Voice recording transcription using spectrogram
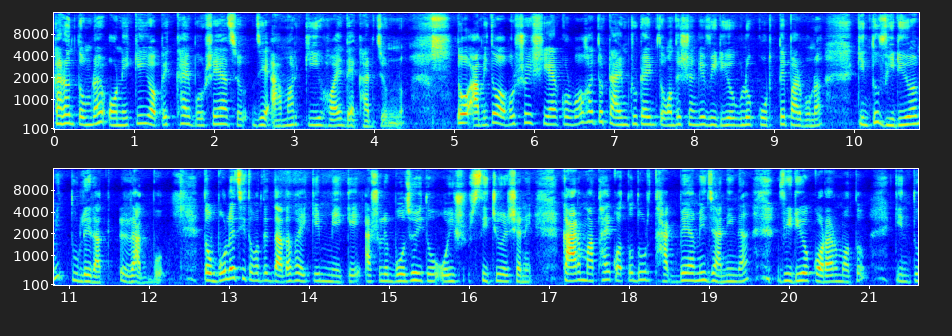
কারণ তোমরা অনেকেই অপেক্ষায় বসে আছো যে আমার কি হয় দেখার জন্য। তো আমি তো অবশ্যই শেয়ার করব। হয়তো টাইম টু টাইম তোমাদের সঙ্গে ভিডিওগুলো করতে পারব না, কিন্তু ভিডিও আমি তুলে রাখ, রাখব। তো বলেছি তোমাদের দাদাভাইকে, মেয়েকে, আসলে বোঝোই তো ওই সিচুয়েশানে কার মাথায় কত দূর থাকবে আমি জানি না ভিডিও করার মতো, কিন্তু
